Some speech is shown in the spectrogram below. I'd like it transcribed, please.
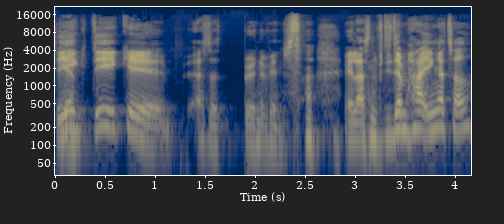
Det er Ja. ikke, det er ikke øh, altså, bønnevenstre, eller sådan, fordi dem har Inger taget.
